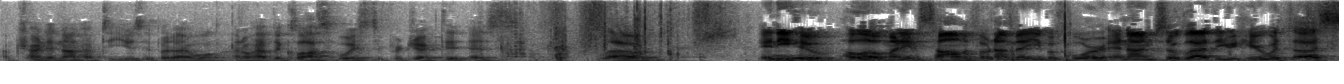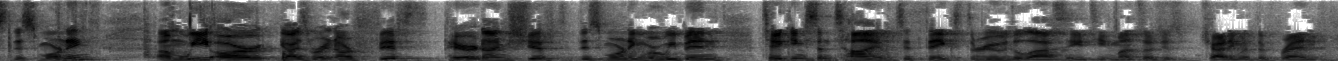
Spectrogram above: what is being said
I'm trying to not have to use it, but I will. I don't have the class voice to project it as loud. Anywho, hello. My name's Tom. If I've not met you before, and I'm so glad that you're here with us this morning. Um, we are, guys, we're in our fifth paradigm shift this morning, where we've been taking some time to think through the last 18 months. I was just chatting with a friend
